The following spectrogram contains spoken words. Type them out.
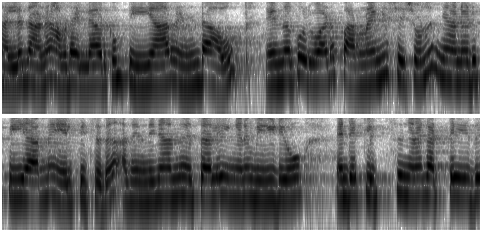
നല്ലതാണ്. അവിടെ എല്ലാവർക്കും പി ആർ ഉണ്ടാവും. എന്നൊക്കെ ഒരുപാട് പറഞ്ഞതിന് ശേഷമാണ് ഞാനൊരു പി ആറിനെ ഏൽപ്പിച്ചത്. അതെന്തിനാന്ന് വെച്ചാൽ ഇങ്ങനെ വീഡിയോ എന്റെ ക്ലിപ്സ് ഇങ്ങനെ കട്ട് ചെയ്ത്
